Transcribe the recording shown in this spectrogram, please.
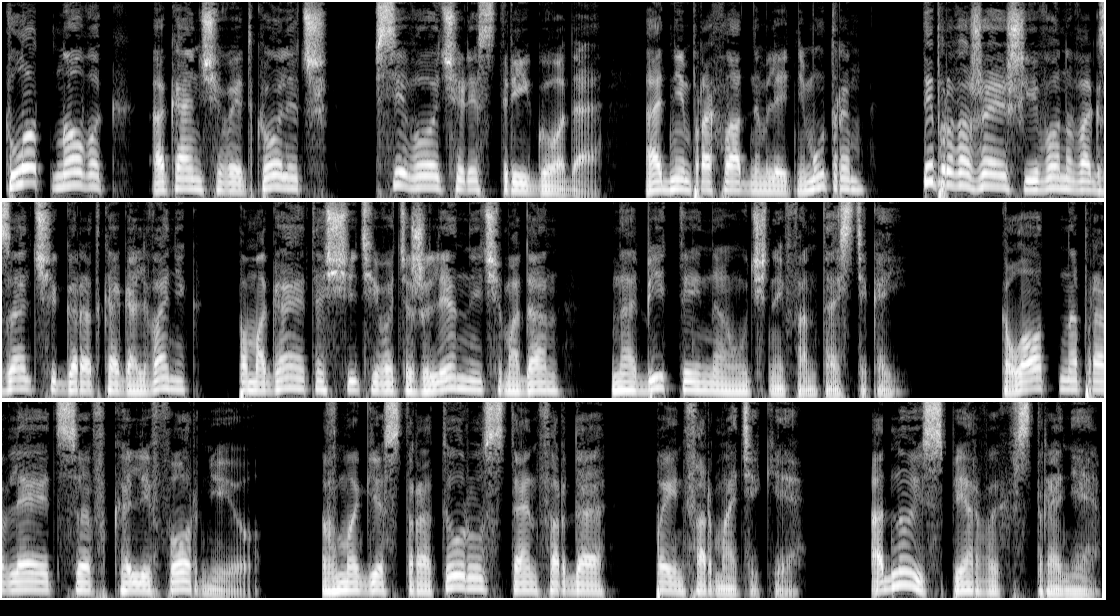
Клод Новак оканчивает колледж всего через три года. Одним прохладным летним утром ты провожаешь его на вокзальчик городка Гальваник, помогая тащить его тяжеленный чемодан, набитый научной фантастикой. Клод направляется в Калифорнию, в магистратуру Стэнфорда по информатике, одну из первых в стране.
